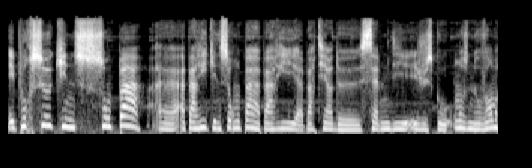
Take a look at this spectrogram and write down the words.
Et pour ceux qui ne sont pas euh, à Paris, qui ne seront pas à Paris à partir de samedi jusqu'au 11 novembre,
